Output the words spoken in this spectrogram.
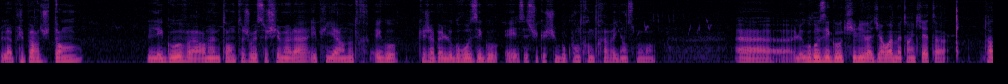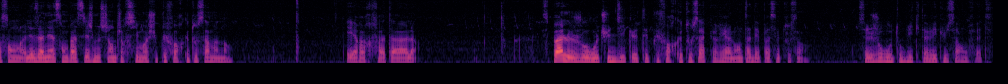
la plupart du temps, l'ego va en même temps te jouer ce schéma-là, et puis il y a un autre ego que j'appelle le gros ego, et c'est celui que je suis beaucoup en train de travailler en ce moment. Euh, le gros ego qui lui va dire ouais mais t'inquiète, euh, de toute façon les années elles sont passées, je me suis endurci, moi je suis plus fort que tout ça maintenant. Erreur fatale. C'est pas le jour où tu te dis que t'es plus fort que tout ça que réellement t'as dépassé tout ça. C'est le jour où tu oublies que t'as vécu ça en fait,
